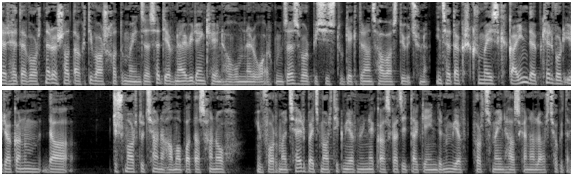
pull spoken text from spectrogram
ձեր հետևորդները շատ ակտիվ աշխատում էին ձեզ հետ եւ նաև իրենք էին հողումներ ուղարկում ձեզ, որpիսի ստուգեք դրանց հավաստիությունը։ Ինչ հետաքրքրում է իսկ կային դեպքեր, որ իրականում դա ճշմարտությանը համապատասխանող ինֆորմացիա էր, բայց մարդիկ միևնույն է կասկածի տակ էին դնում եւ փորձում էին հասկանալ արդյոք դա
